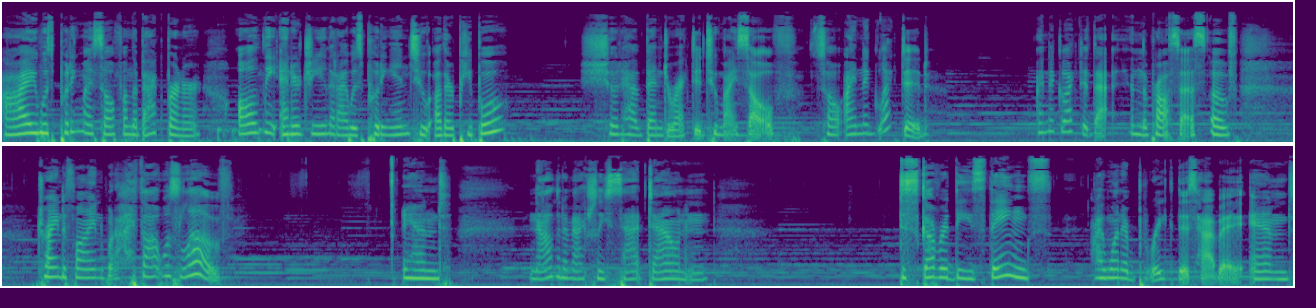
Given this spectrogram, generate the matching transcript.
I was putting myself on the back burner. All the energy that I was putting into other people should have been directed to myself. So I neglected. I neglected that in the process of trying to find what I thought was love. And now that I've actually sat down and discovered these things, I want to break this habit. And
